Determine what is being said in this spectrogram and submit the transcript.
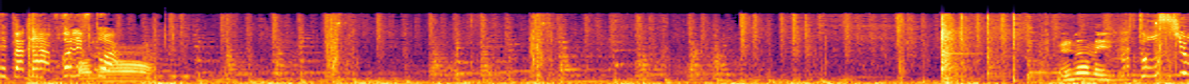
c'est pas grave, Oh relève-toi non. Mais non, mais Attention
